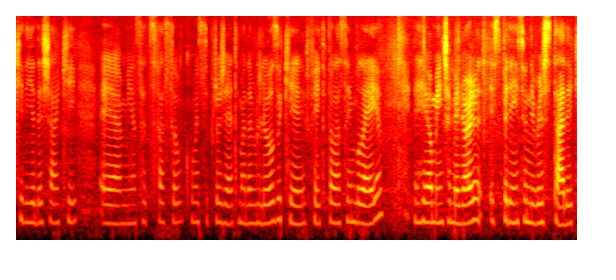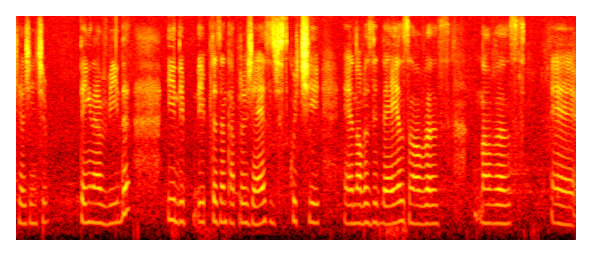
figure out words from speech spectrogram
queria deixar aqui é, a minha satisfação com esse projeto maravilhoso que é feito pela Assembleia. É realmente a melhor experiência universitária que a gente tem na vida e de, apresentar projetos, discutir é, novas ideias, novas, novas é,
